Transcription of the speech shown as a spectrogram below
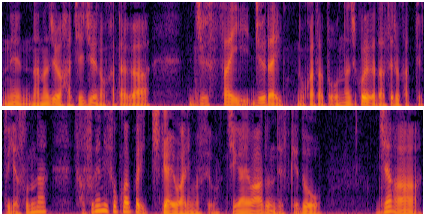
ね7080の方が10歳10代の方と同じ声が出せるかっていうといやそんなさすがにそこはやっぱり違いはありますよ。違いはあるんですけどじゃあ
